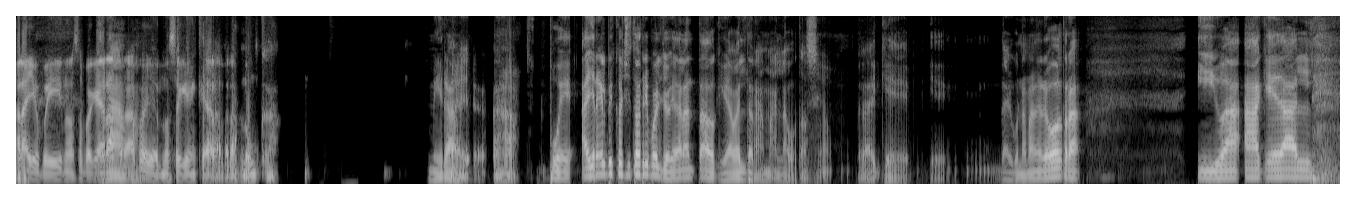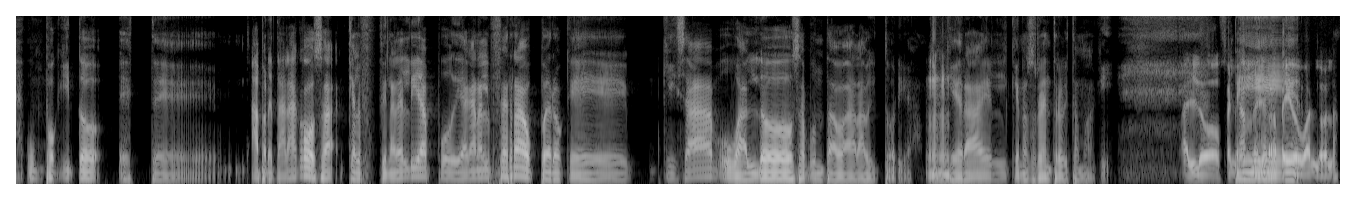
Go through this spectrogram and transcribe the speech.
La UP no se puede quedar atrás, pues yo no sé quién quedar atrás nunca. Mira, pues ayer en el bizcochito Report yo había adelantado que iba a haber drama en la votación, ¿verdad? Que, que, de alguna manera u otra iba a quedar un poquito este, apretar la cosa, que al final del día podía ganar el Ferrao, pero que quizá Ubaldo se apuntaba a la victoria, que era el que nosotros entrevistamos aquí. Ubaldo Fernández, eh, era Ubaldo, ¿verdad?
